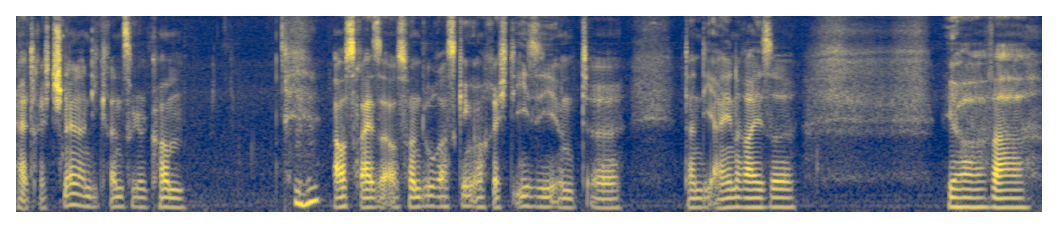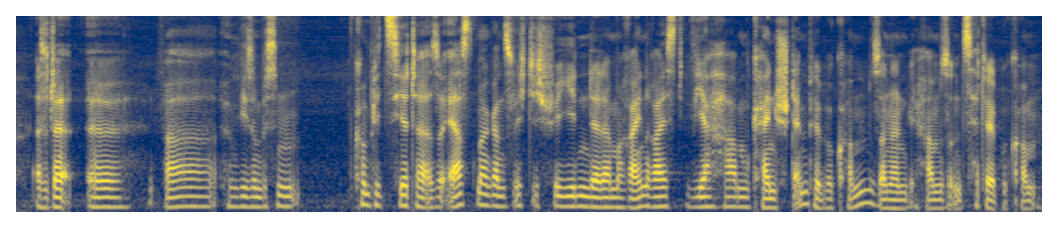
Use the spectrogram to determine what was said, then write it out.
halt recht schnell an die Grenze gekommen. Mhm. Ausreise aus Honduras ging auch recht easy und äh, dann die Einreise, ja, war, also da äh, war irgendwie so ein bisschen komplizierter. Also erstmal ganz wichtig für jeden, der da mal reinreist, wir haben keinen Stempel bekommen, sondern wir haben so einen Zettel bekommen.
